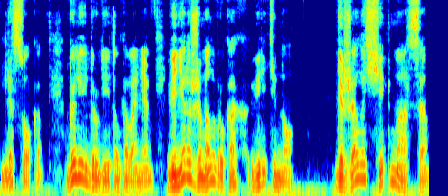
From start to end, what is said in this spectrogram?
для сока. Были и другие толкования. Венера сжимала в руках веретено. Держала щит Марса.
